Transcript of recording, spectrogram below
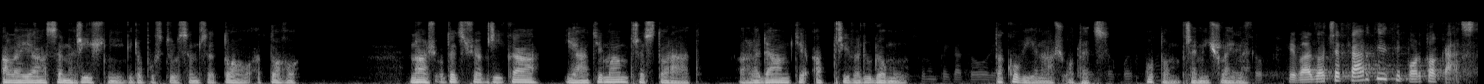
Ale já jsem hříšník, dopustil jsem se toho a toho. Náš Otec však říká, já tě mám přesto rád, hledám tě a přivedu domů. Takový je náš Otec. O tom přemýšlejme e vado a cercarti e ti porto a casa.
